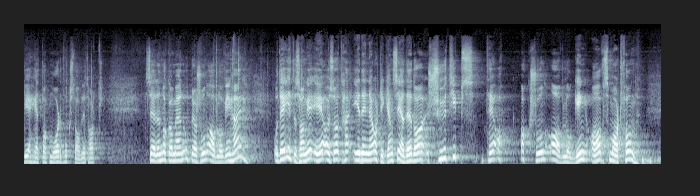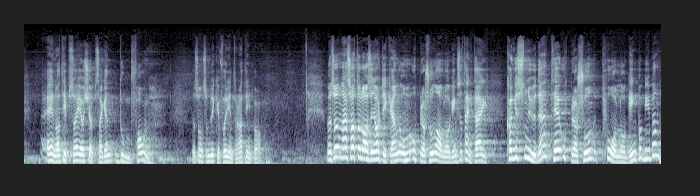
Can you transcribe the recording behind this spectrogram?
Vi er helt bak mål, bokstavelig talt. Så er det noe med en operasjon avlogging her. Og Det interessante er altså at her, i denne artikkelen er det da sju tips til aksjon avlogging av smartphone. En av tipsene er å kjøpe seg en dumphone. Det er sånn som du ikke får Internett inn på. Men så når jeg satt og la denne artikkelen om operasjon avlogging, så tenkte jeg kan vi snu det til operasjon pålogging på Bibelen?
